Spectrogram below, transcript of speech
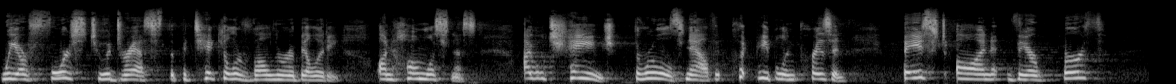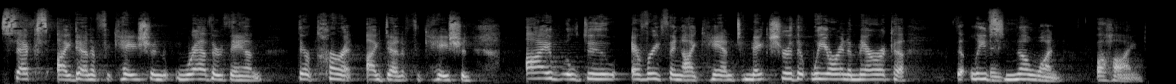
we are forced to address the particular vulnerability on homelessness. I will change the rules now that put people in prison based on their birth sex identification rather than their current identification. I will do everything I can to make sure that we are in America that leaves no one behind.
